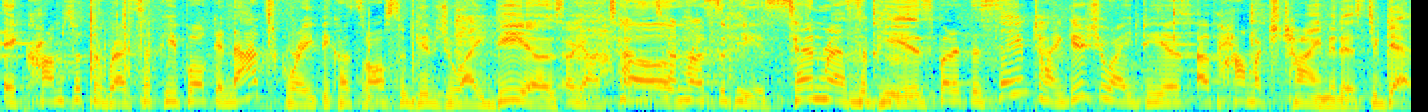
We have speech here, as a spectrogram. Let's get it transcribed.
It comes with the recipe book, and that's great because it also gives you ideas. Oh, yeah, 10 10 recipes. 10 recipes, but at the same time gives you ideas of how much time it is to get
